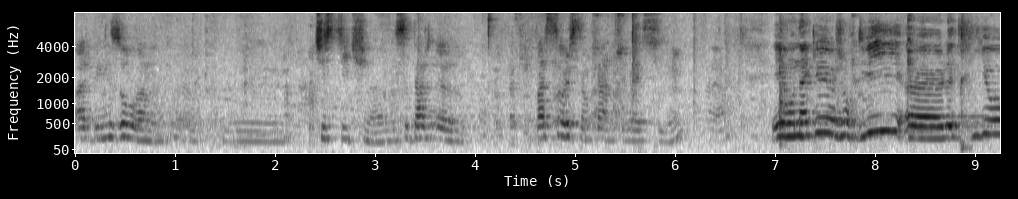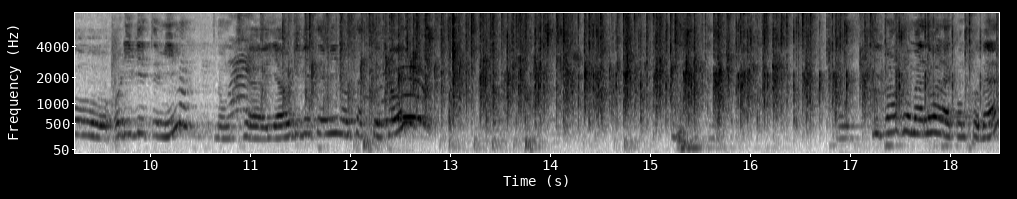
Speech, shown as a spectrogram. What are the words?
организован м, частично государ- э, посольством Франции в России. et on accueille aujourd'hui euh, le trio Olivier Temim. Donc, euh, il y a Olivier Temim au saxophone. Donc, Sylvain Romano à la contrebasse.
